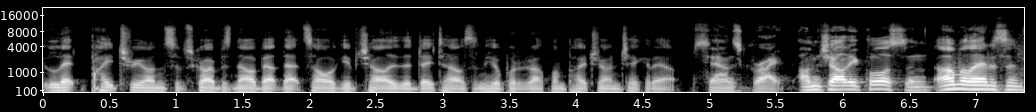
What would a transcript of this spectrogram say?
let Patreon subscribers know about that. So I'll give Charlie the details and he'll put it up on Patreon. Check it out. Sounds great. I'm Charlie Clausen. I'm Wil Anderson.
